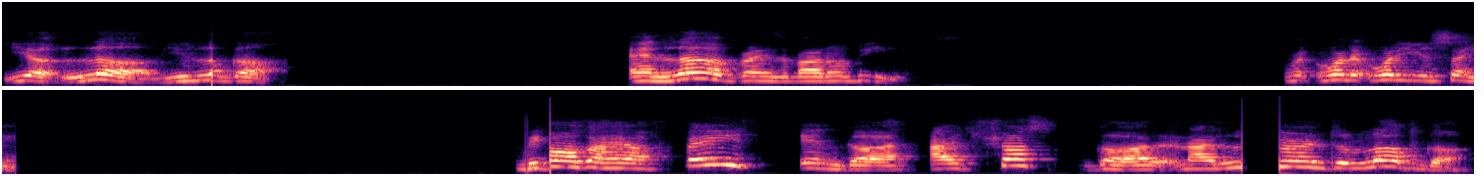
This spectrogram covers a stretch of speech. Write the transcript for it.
your love. You love God. And love brings about obedience. What, what, what are you saying? Because I have faith in God, I trust God, and I learn to love God.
